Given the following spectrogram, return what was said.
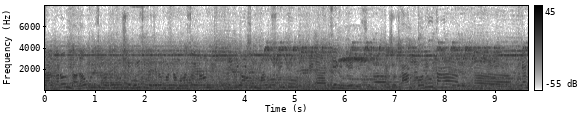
তার কারণ দাদাও বলেছেন মন্ত্রী মশাই বলেছেন বেচারাম মান্না মহাশয় কারণ এইটি পার্সেন্ট মানুষ কিন্তু চেক নিয়ে নিয়েছেন। আচ্ছা, আচ্ছা। তারপরেও তারা কেন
